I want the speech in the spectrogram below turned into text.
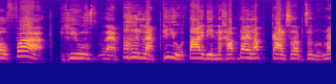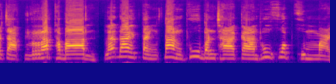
Alpha Hills Lab ก็คือ lab ที่อยู่ใต้ดินนะครับ ได้รับการสนับสนุนมาจากรัฐบาล และได้แต่งตั้งผู้บัญชาการผู้ควบคุมใหม่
